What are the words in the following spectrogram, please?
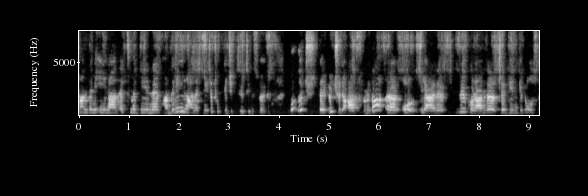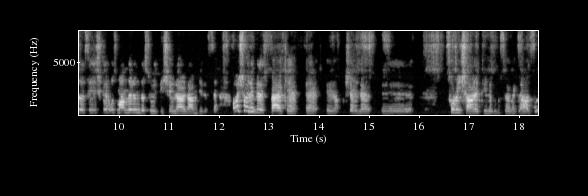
pandemi ilan etmediğini, pandemi ilan etmeyi de çok geciktirdiğini söyledi. Bu üç de, üçü de aslında e, o yani büyük oranda dediğim gibi uluslararası ilişkiler uzmanlarının da söylediği şeylerden birisi. Ama şöyle bir belki e, e, şeyle e, soru işaretiyle bunu söylemek lazım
